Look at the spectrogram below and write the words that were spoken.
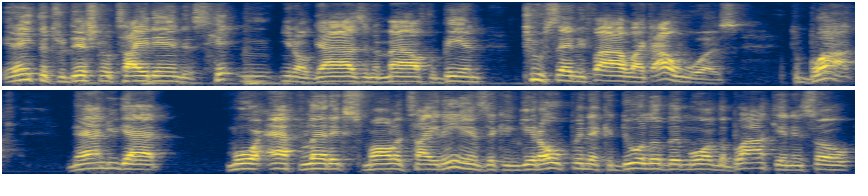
It ain't the traditional tight end that's hitting, you know, guys in the mouth for being 275 like I was to block. Now you got more athletic, smaller tight ends that can get open, that can do a little bit more of the blocking. And so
